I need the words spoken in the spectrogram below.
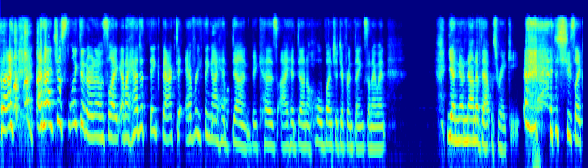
And, I, and i just looked at her and i was like and i had to think back to everything i had done because i had done a whole bunch of different things. And i went yeah, no, none of that was Reiki. She's like,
